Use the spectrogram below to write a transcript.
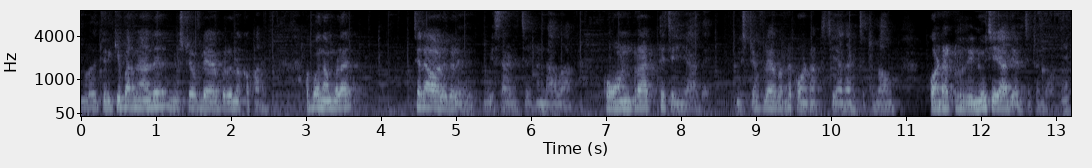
നമ്മൾ ചുരുക്കി പറഞ്ഞാൽ മിനിസ്ട്രി ഓഫ് ലേബർ എന്നൊക്കെ പറയും. അപ്പോൾ നമ്മളെ ചില ആളുകൾ വിസ അടിച്ചിട്ടുണ്ടാവുക. കോൺട്രാക്റ്റ് ചെയ്യാതെ മിനിസ്ട്രി ഓഫ് ലേബറിന്റെ കോൺട്രാക്ട് ചെയ്യാതെ അടിച്ചിട്ടുണ്ടാവും. കോൺട്രാക്ട് റിന്യൂ ചെയ്യാതെ അടിച്ചിട്ടുണ്ടാവും.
